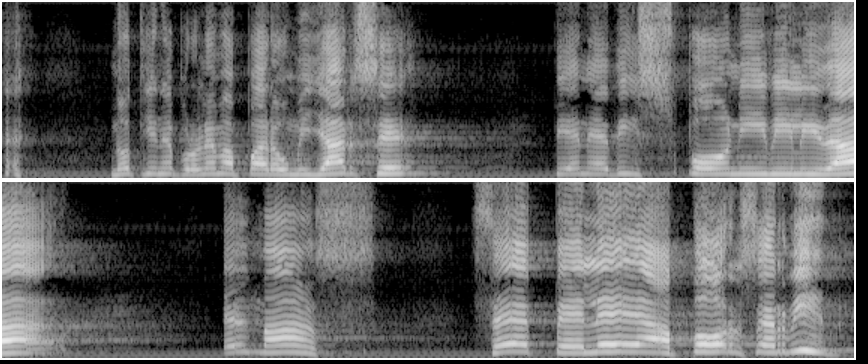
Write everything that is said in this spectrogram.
no tiene problema para humillarse, tiene disponibilidad. Es más, se pelea por servir.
